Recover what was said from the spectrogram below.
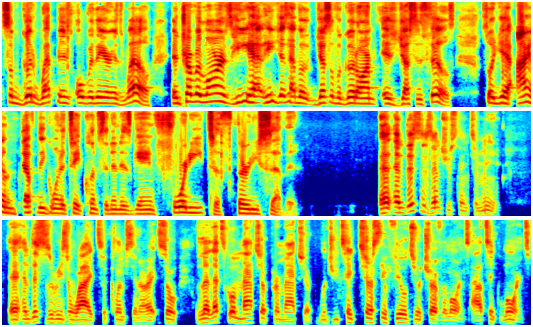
some good weapons over there as well. And Trevor Lawrence, he had he just have a just of a good arm is Justin Fields. So yeah, I am definitely going to take Clemson in this game 40 to 37. And, and this is interesting to me and, this is the reason why I took Clemson. All right, so let, us go matchup per matchup. Would you take Justin Fields or Trevor Lawrence? I'll take Lawrence.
